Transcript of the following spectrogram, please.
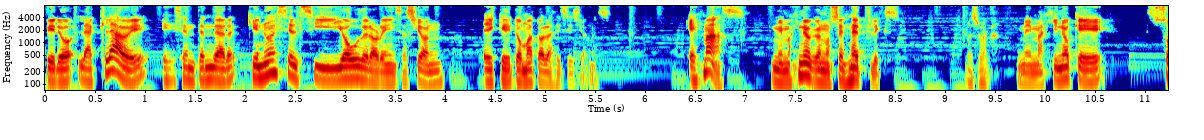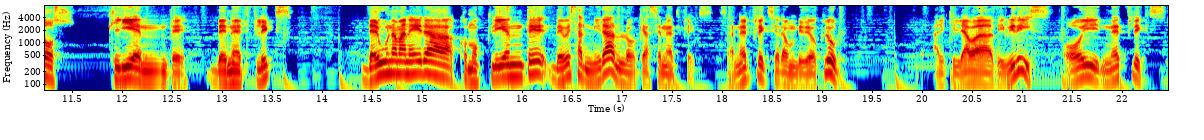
Pero la clave es entender que no es el CEO de la organización el que toma todas las decisiones. Es más, me imagino que conoces Netflix. Me suena. Me imagino que sos cliente de Netflix de alguna manera, como cliente, debes admirar lo que hace Netflix. O sea, Netflix era un videoclub, alquilaba DVDs. Hoy Netflix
